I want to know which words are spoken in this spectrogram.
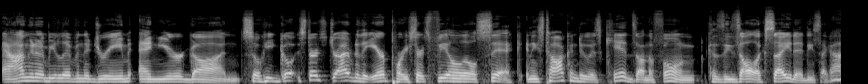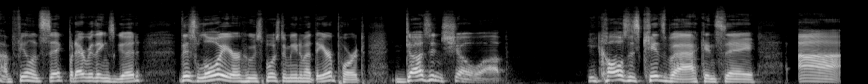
and I'm going to be living the dream and you're gone. So he go, starts driving to the airport. He starts feeling a little sick and he's talking to his kids on the phone because he's all excited. He's like, ah, I'm feeling sick, but everything's good. This lawyer who's supposed to meet him at the airport doesn't show up. He calls his kids back and say, uh,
